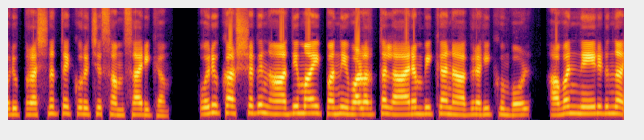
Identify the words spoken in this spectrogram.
ഒരു പ്രശ്നത്തെക്കുറിച്ച് സംസാരിക്കാം. ഒരു കർഷകൻ ആദ്യമായി പന്നി വളർത്തൽ ആരംഭിക്കാൻ ആഗ്രഹിക്കുമ്പോൾ അവൻ നേരിടുന്ന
